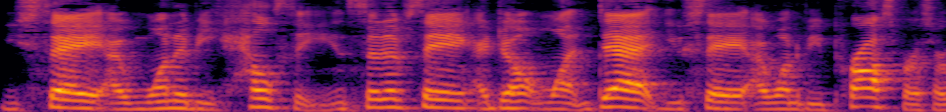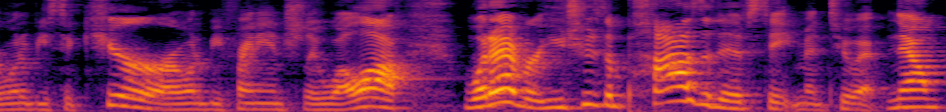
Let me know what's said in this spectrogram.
you say i want to be healthy instead of saying i don't want debt you say i want to be prosperous or i want to be secure or i want to be financially well off whatever you choose a positive statement to it now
